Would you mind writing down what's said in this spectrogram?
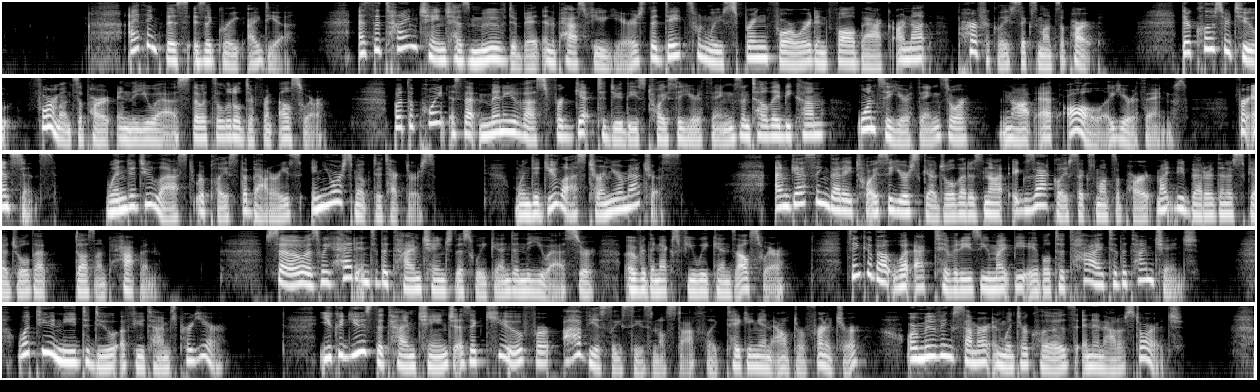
I think this is a great idea. As the time change has moved a bit in the past few years, the dates when we spring forward and fall back are not perfectly six months apart. They're closer to four months apart in the US, though it's a little different elsewhere. But the point is that many of us forget to do these twice a year things until they become once a year things or not at all a year things. For instance, when did you last replace the batteries in your smoke detectors? When did you last turn your mattress? I'm guessing that a twice a year schedule that is not exactly six months apart might be better than a schedule that doesn't happen. So, as we head into the time change this weekend in the US or over the next few weekends elsewhere, Think about what activities you might be able to tie to the time change. What do you need to do a few times per year? You could use the time change as a cue for obviously seasonal stuff like taking in outdoor furniture or moving summer and winter clothes in and out of storage.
